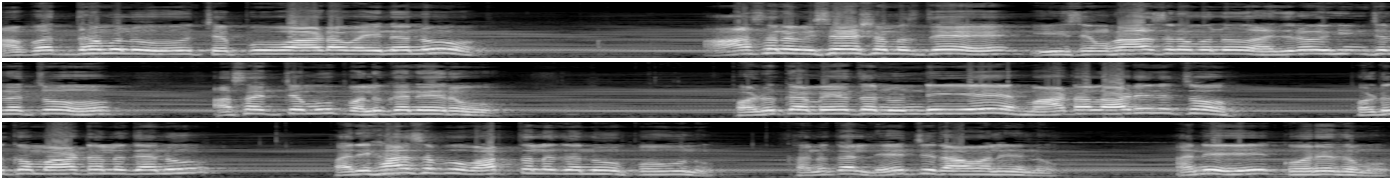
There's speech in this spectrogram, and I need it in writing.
అబద్ధములు చెప్పువాడవైనను ఆసన విశేషమస్తే ఈ సింహాసనమును అధిరోహించినచో అసత్యము పలుకనేరవు. పడుక మీద నుండియే మాటలాడినచో పడుక మాటలు గను పరిహాసపు వార్తలు గను పోవును కనుక లేచి రావలేను అని కోరేదము.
